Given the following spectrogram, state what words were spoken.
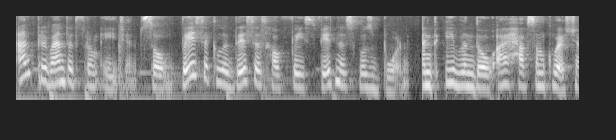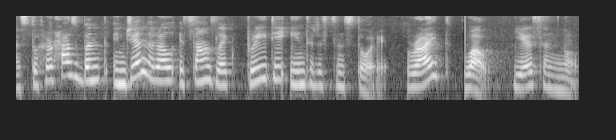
and prevent it from aging. So basically, this is how face fitness was born. And even though I have some questions to her husband, in general, it sounds like pretty interesting story it right? Well, yes and no.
